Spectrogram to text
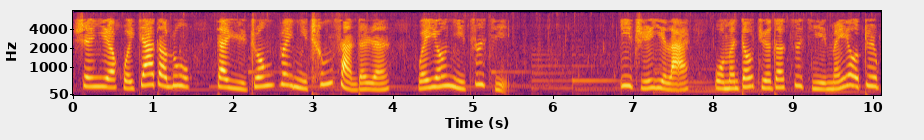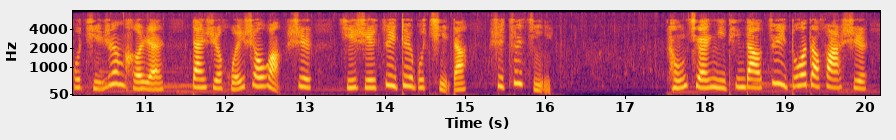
深夜回家的路，在雨中为你撑伞的人，唯有你自己。一直以来，我们都觉得自己没有对不起任何人，但是回首往事，其实最对不起的是自己。从前你听到最多的话是“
